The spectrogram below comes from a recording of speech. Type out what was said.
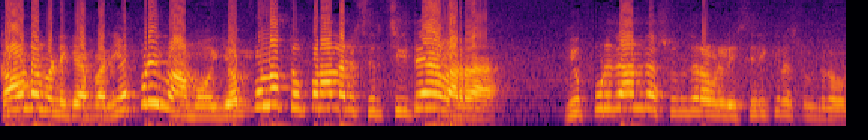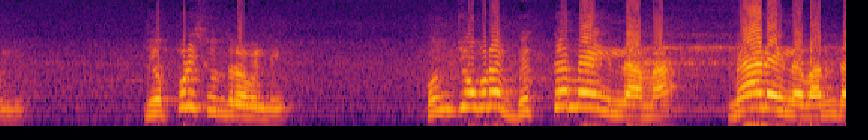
கவுண்டர் பண்ணி கேட்பாரு எப்படி மாமோ? எவ்வளவு துப்புனாலும் அப்படி சிரிச்சுக்கிட்டே வர்ற? எப்படிதான் இந்த சுந்தரவல்லி சிரிக்கிற சுந்தரவல்லி எப்படி சுந்தரவல்லி கொஞ்சம் கூட வெக்கமே இல்லாம மேடையில வந்த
